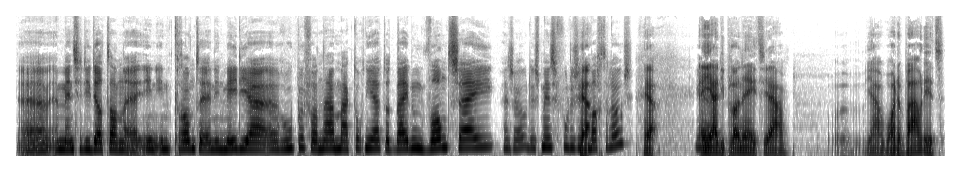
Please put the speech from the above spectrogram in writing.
uh, mensen die dat dan uh, in, in kranten en in media uh, roepen van... nou, maakt toch niet uit wat wij doen, want zij en zo. Dus mensen voelen zich ja. machteloos. Ja, En ja, die planeet, ja. Ja, what about it?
